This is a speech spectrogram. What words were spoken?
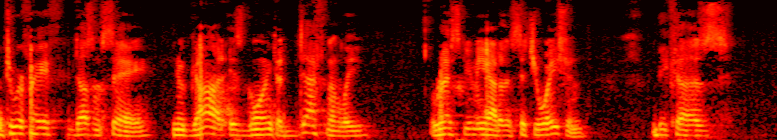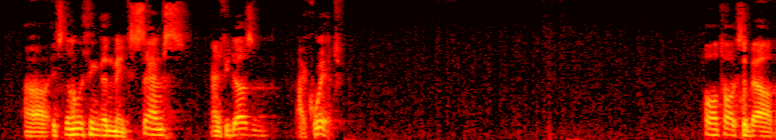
Mature faith doesn't say, you know, God is going to definitely rescue me out of the situation because uh, it's the only thing that makes sense. And if he doesn't, I quit. Paul talks about,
